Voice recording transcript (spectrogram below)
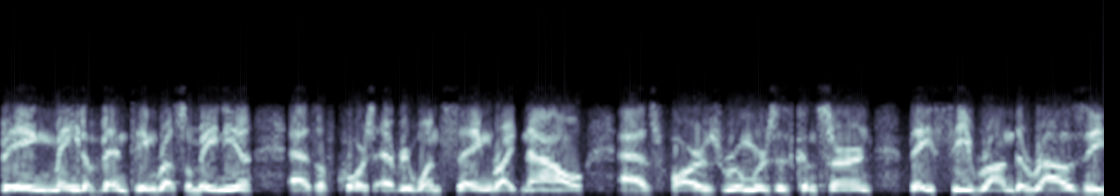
being main eventing WrestleMania, as of course everyone's saying right now, as far as rumors is concerned, they see Ronda Rousey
